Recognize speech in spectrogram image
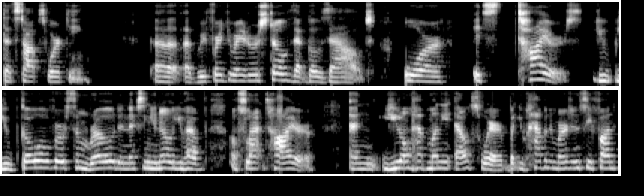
that stops working, uh, a refrigerator or stove that goes out, or it's tires. You you go over some road and next thing you know you have a flat tire and you don't have money elsewhere but you have an emergency fund.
